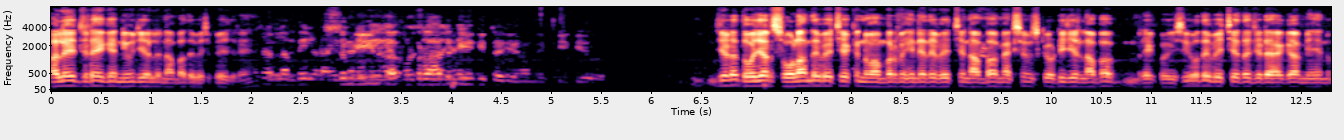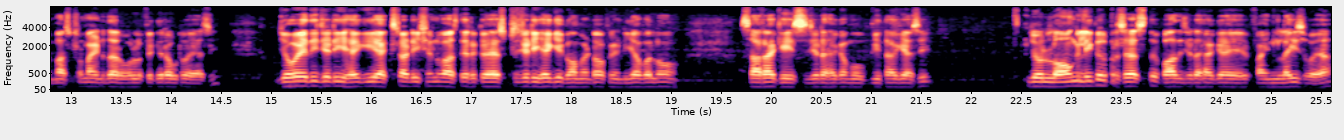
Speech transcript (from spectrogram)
ਹਲੇ ਜਿਹੜੇ ਹੈਗੇ ਨਿਊ ਜੇਲ੍ਹ ਨਾਭਾ ਦੇ ਵਿੱਚ ਭੇਜ ਰਹੇ ਹਾਂ। ਸਰ ਲੰਬੀ ਲੜਾਈ ਸੰਗੀਨ ਅਪਰਾਧ ਕੀ ਕੀਤਾ ਜੀ ਇਹਨਾਂ ਨੇ ਕੀ ਕੀ ਜਿਹੜਾ 2016 ਦੇ ਵਿੱਚ ਇੱਕ ਨਵੰਬਰ ਮਹੀਨੇ ਦੇ ਵਿੱਚ Nabha maximum security jail Nabha break ਹੋਈ ਸੀ, ਉਹਦੇ ਵਿੱਚ ਇਹਦਾ ਜਿਹੜਾ ਹੈਗਾ ਮੇਨ ਮਾਸਟਰਮਾਈਂਡ ਦਾ ਰੋਲ ਫਿਗਰ ਆਊਟ ਹੋਇਆ ਸੀ, ਜੋ ਇਹਦੀ ਜਿਹੜੀ ਹੈਗੀ ਐਕਸਟ੍ਰੈਡੀਸ਼ਨ ਵਾਸਤੇ ਰਿਕੁਐਸਟ ਜਿਹੜੀ ਹੈਗੀ ਗਵਰਨਮੈਂਟ ਆਫ ਇੰਡੀਆ ਵੱਲੋਂ ਸਾਰਾ ਕੇਸ ਜਿਹੜਾ ਹੈਗਾ ਮੂਵ ਕੀਤਾ ਗਿਆ ਸੀ, ਜੋ ਲੌਂਗ ਲੀਗਲ ਪ੍ਰੋਸੈਸ ਤੋਂ ਬਾਅਦ ਜਿਹੜਾ ਹੈਗਾ ਇਹ ਫਾਈਨਲਾਈਜ਼ ਹੋਇਆ,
